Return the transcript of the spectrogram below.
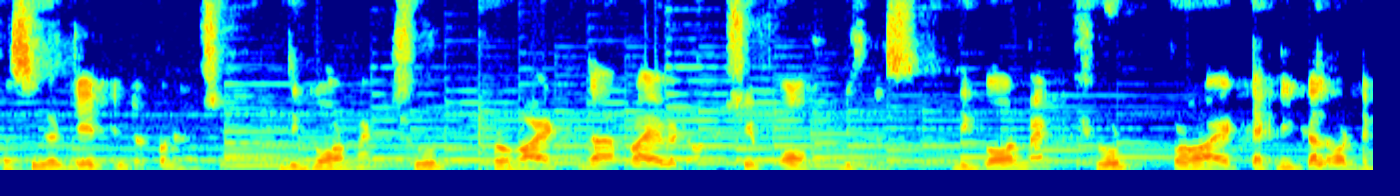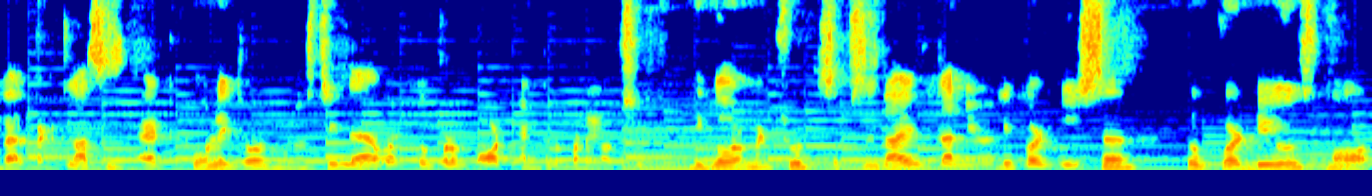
facilitate entrepreneurship. The government should provide the private ownership of business. The government should provide technical or development classes at college or university level to promote entrepreneurship. The government should subsidize the newly producer to produce more.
